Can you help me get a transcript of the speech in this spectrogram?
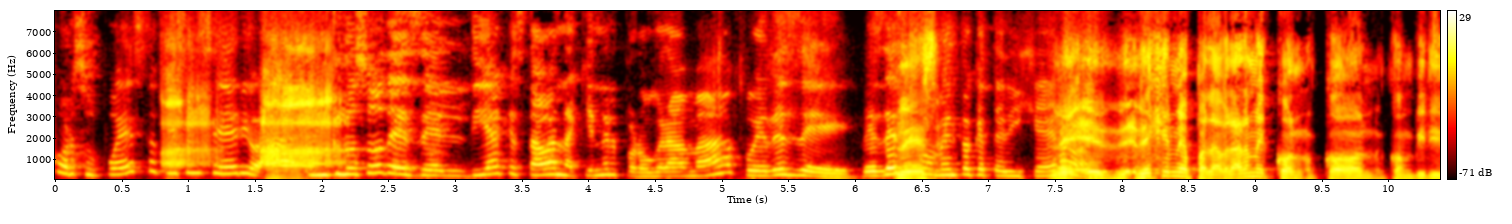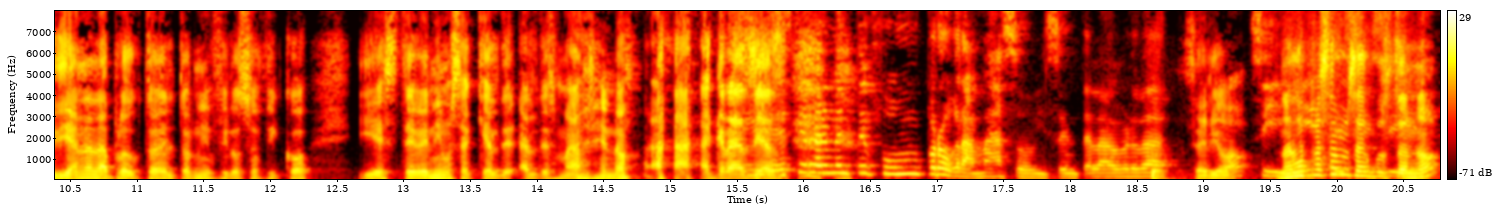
por supuesto que es en Ah, serio. ah. Incluso desde el día que estaban aquí en el programa, fue desde, desde ese Les- momento que te dijeron. Le- eh, déjenme apalabrarme con, con, con Viridiana, la productora del torneo filosófico, y este venimos aquí al, de- al desmadre, ¿no? Gracias. Sí, es que realmente fue un programazo, Vicente, la verdad. ¿En serio? Sí, Nos lo pasamos sí, a gusto, sí. ¿no?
